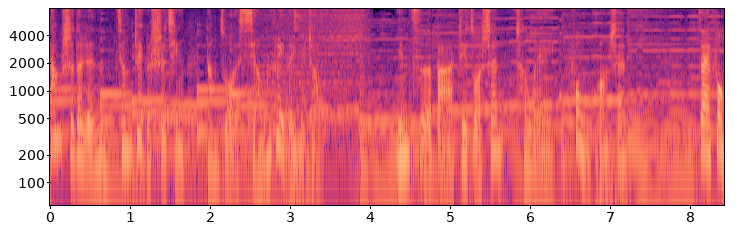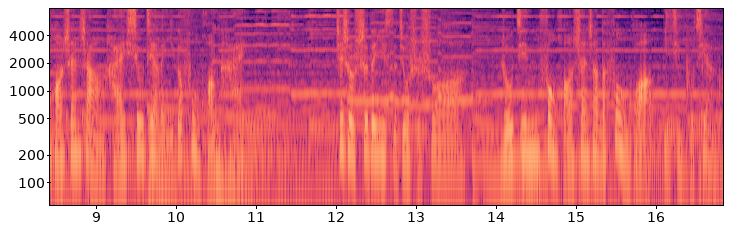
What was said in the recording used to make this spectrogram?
当时的人将这个事情当作祥瑞的预兆，因此把这座山称为凤凰山。在凤凰山上还修建了一个凤凰台。这首诗的意思就是说，如今凤凰山上的凤凰已经不见了，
